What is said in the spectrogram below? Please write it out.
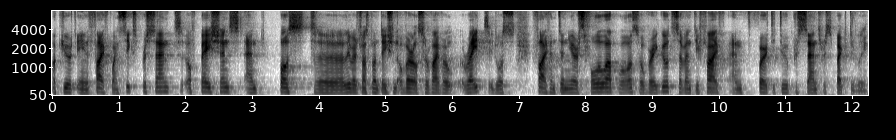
occurred in 5.6% of patients, and post uh, liver transplantation overall survival rate. It was five and 10 years follow-up, was also very good, 75 and 32% respectively.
